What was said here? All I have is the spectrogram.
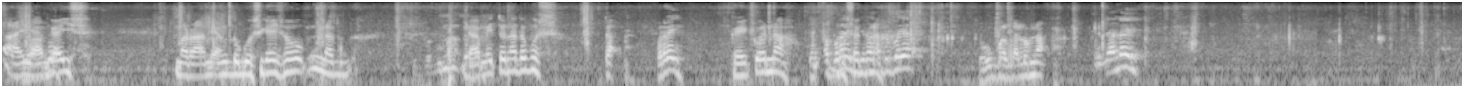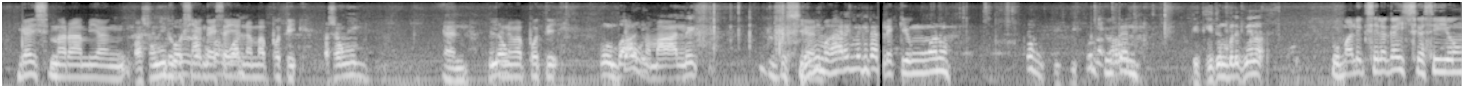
ayan guys. Marami ang dugos guys. Oh, nag dami ito na dugos. Pare. Kay ko na. Basag na. Sobrang galo na. Nanay. Guys, marami ang dugos yan guys. Ayan na maputi. Pasungig. Yan. Yan na maputi. Kung ba na malik. Dugos Yan yan. magharing lagi ta. Balik yung ano. Yutan. Kitkiton balik nila. Bumalik sila guys kasi yung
